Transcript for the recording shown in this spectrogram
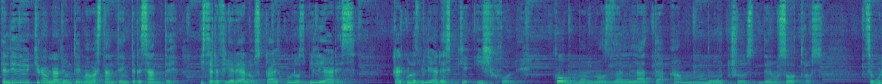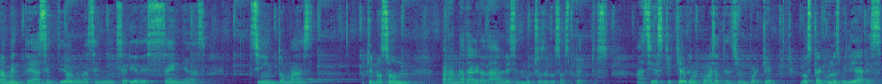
El día de hoy quiero hablar de un tema bastante interesante y se refiere a los cálculos biliares. Cálculos biliares que, híjole, cómo nos dan lata a muchos de nosotros. Seguramente has sentido alguna serie de señas, síntomas que no son para nada agradables en muchos de los aspectos. Así es que quiero que me pongas atención porque los cálculos biliares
